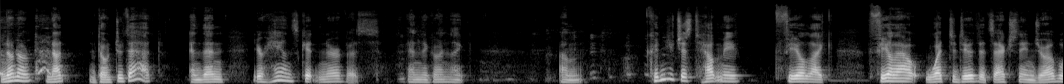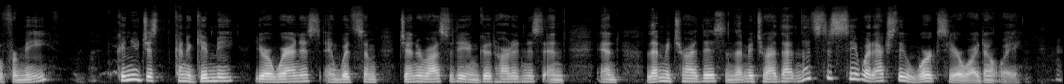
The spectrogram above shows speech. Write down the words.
no, no, not, don't do that. And then your hands get nervous and they're going like, um, couldn't you just help me feel like, feel out what to do that's actually enjoyable for me? Can you just kind of give me your awareness and with some generosity and good heartedness and, and let me try this and let me try that and let's just see what actually works here, why don't we?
